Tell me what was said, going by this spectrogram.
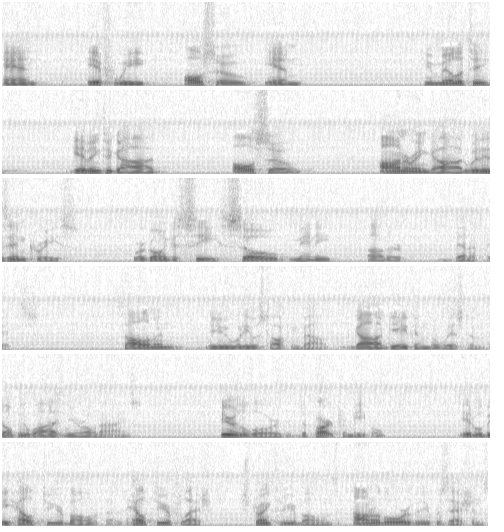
and if we also, in humility, giving to God, also honoring God with his increase, we're going to see so many other benefits. Solomon knew what he was talking about. God gave him the wisdom. Don't be wise in your own eyes. Fear the Lord. Depart from evil. It will be health to your bone, uh, health to your flesh, strength to your bones. Honor the Lord with your possessions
